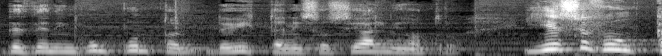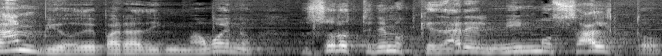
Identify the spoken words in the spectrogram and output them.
desde ningún punto de vista, ni social ni otro. Y ese fue un cambio de paradigma. Bueno, nosotros tenemos que dar el mismo salto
